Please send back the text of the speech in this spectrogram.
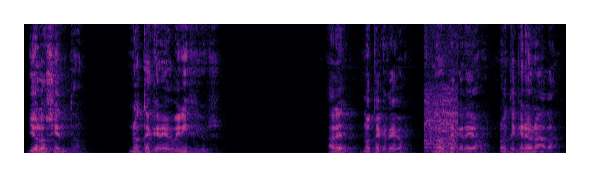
Yo lo siento. No te creo, Vinicius. ¿Vale? No te creo. No te creo. No te creo nada.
